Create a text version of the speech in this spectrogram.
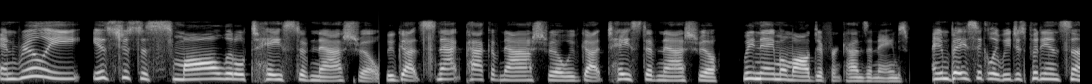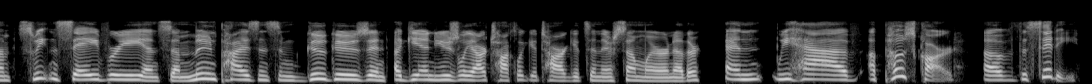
And really, it's just a small little taste of Nashville. We've got Snack Pack of Nashville. We've got Taste of Nashville. We name them all different kinds of names. And basically, we just put in some sweet and savory and some moon pies and some goo goos. And again, usually our chocolate guitar gets in there somewhere or another and we have a postcard of the city.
